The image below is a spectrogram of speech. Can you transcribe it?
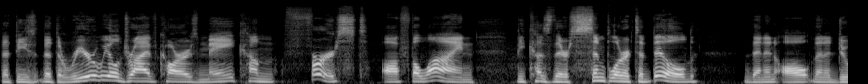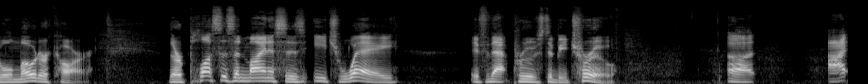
that, these, that the rear wheel drive cars may come first off the line because they're simpler to build than an all than a dual motor car. There are pluses and minuses each way if that proves to be true. Uh, I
